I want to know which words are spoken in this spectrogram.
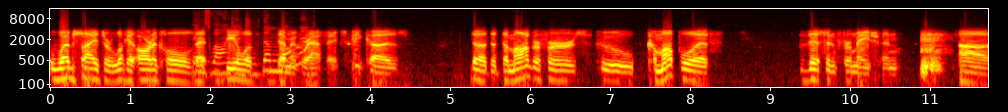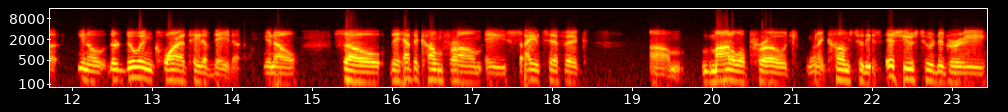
websites or look at articles that well deal with demographics moment? because the the demographers who come up with this information, uh, you know, they're doing quantitative data, you know, so they have to come from a scientific um, model approach when it comes to these issues to a degree,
